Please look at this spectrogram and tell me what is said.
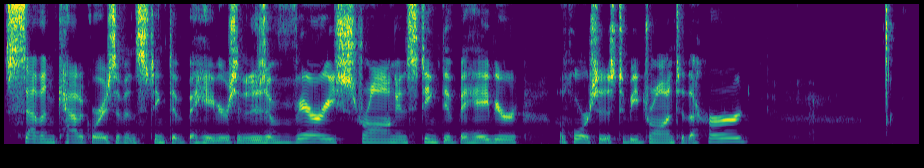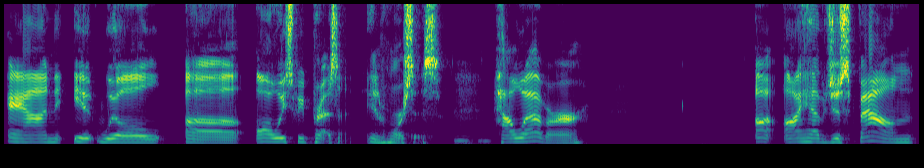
seven categories of instinctive behaviors. And it is a very strong instinctive behavior of horses to be drawn to the herd. And it will uh, always be present in horses. However, uh, I have just found,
